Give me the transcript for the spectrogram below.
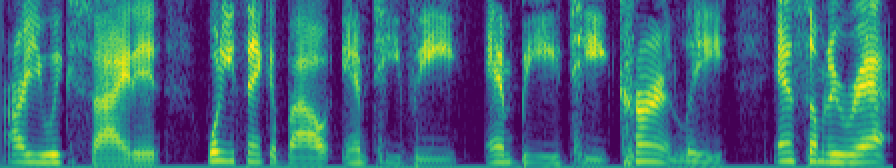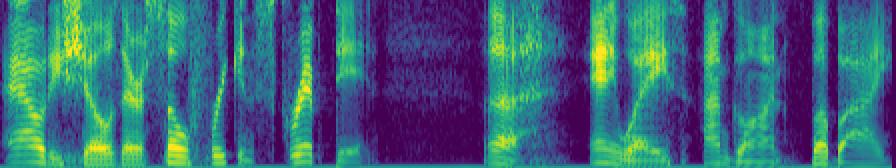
Are you excited? What do you think about MTV and BET currently and some of the reality shows that are so freaking scripted? Ugh. Anyways, I'm gone. Bye bye.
